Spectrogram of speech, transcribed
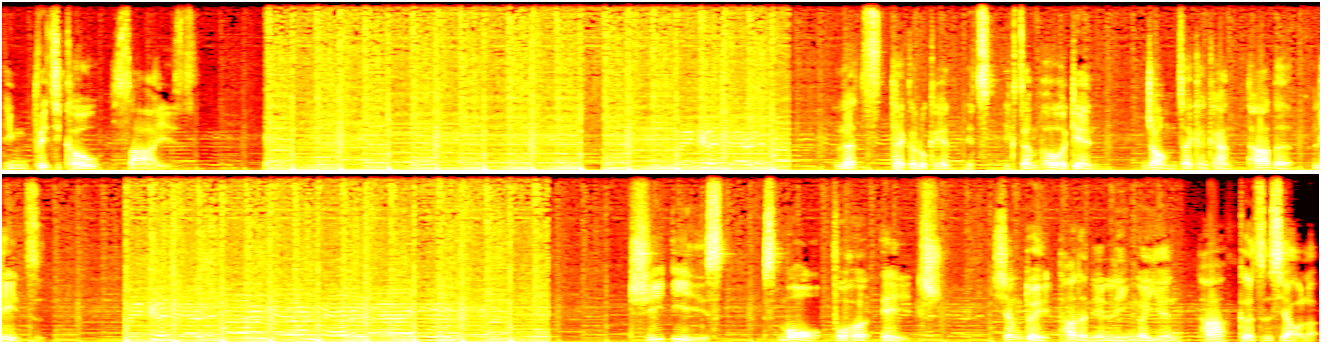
in physical size。Let's take a look at its example again。 让我们再看看它的例子。She is small for her age. 相对她的年龄而言，她个子小了。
